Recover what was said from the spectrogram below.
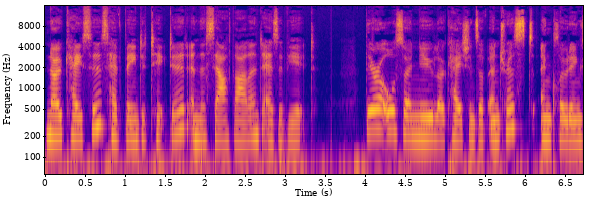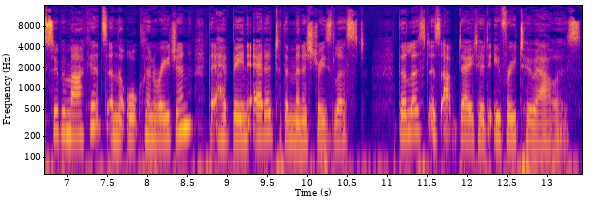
No cases have been detected in the South Island as of yet. There are also new locations of interest, including supermarkets in the Auckland region, that have been added to the ministry's list. The list is updated every two hours.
